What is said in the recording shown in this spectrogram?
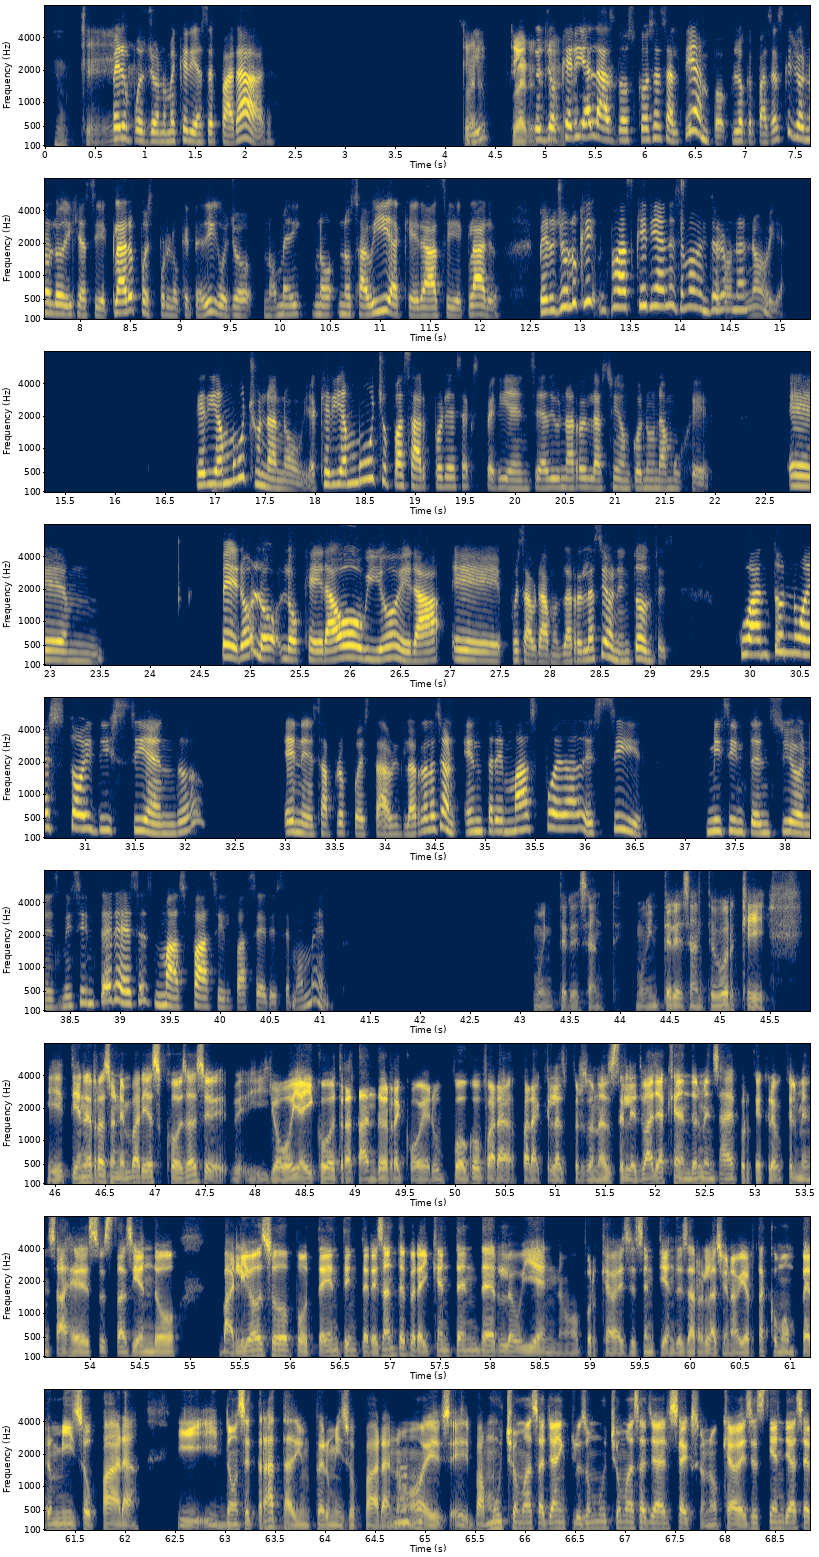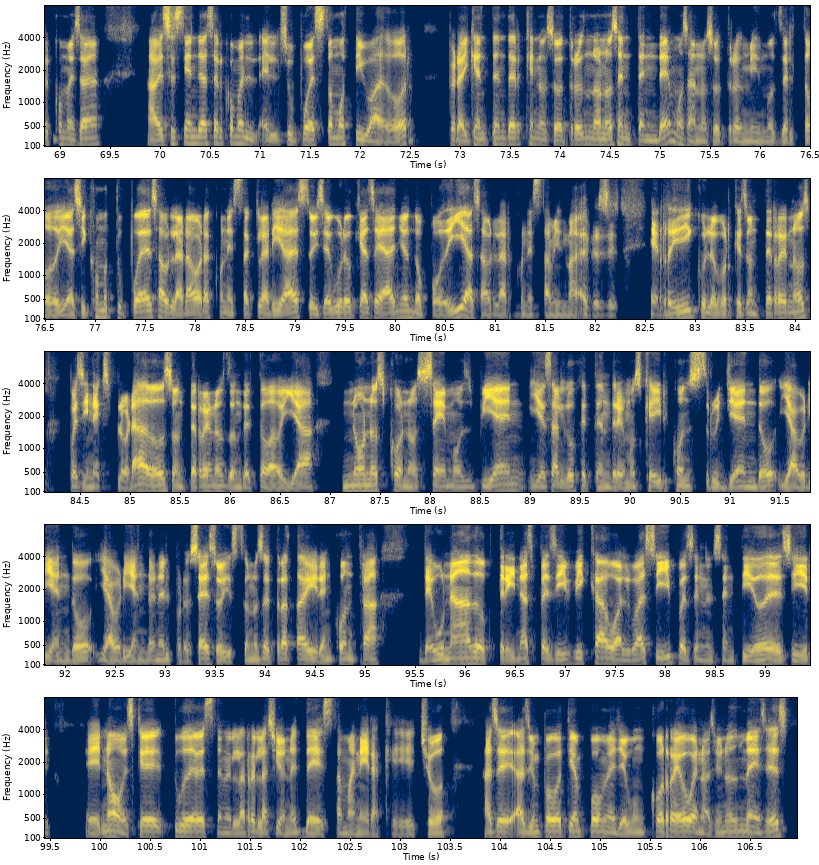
Pero pues yo no me quería separar. ¿sí? Claro, Entonces yo quería las dos cosas al tiempo. Lo que pasa es que yo no lo dije así de claro, pues por lo que te digo, yo no, me, no, no sabía que era así de claro. Pero yo lo que más quería en ese momento era una novia. Quería mm. mucho una novia, quería mucho pasar por esa experiencia de una relación con una mujer. Em, pero lo, lo, que era obvio era, eh, pues abramos la relación. Entonces, ¿cuánto no estoy diciendo en esa propuesta de abrir la relación? Entre más pueda decir mis intenciones, mis intereses, más fácil va a ser ese momento. Muy interesante, muy interesante porque eh, tienes razón en varias cosas eh, y yo voy ahí como tratando de recoger un poco para, para que las personas se les vaya quedando el mensaje porque creo que el mensaje de esto está siendo valioso, potente, interesante, pero hay que entenderlo bien, ¿no? Porque a veces se entiende esa relación abierta como un permiso para y, no se trata de un permiso para, ¿no? Es, eh, va mucho más allá, incluso mucho más allá del sexo, ¿no? Que a veces tiende a ser como esa, a veces tiende a ser como el, el supuesto motivador, pero hay que entender que nosotros no nos entendemos a nosotros mismos del todo. Y así como tú puedes hablar ahora con esta claridad, estoy seguro que hace años no podías hablar con esta misma. Es, es, ridículo porque son terrenos pues inexplorados, son terrenos donde todavía no nos conocemos bien y es algo que tendremos que ir construyendo y abriendo y abriendo en el proceso. Y esto no se trata de ir en contra de una doctrina específica o algo así, pues en el sentido de decir, eh, no, es que tú debes tener las relaciones de esta manera, que de hecho hace, hace un poco tiempo me llegó un correo, bueno, hace unos meses,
